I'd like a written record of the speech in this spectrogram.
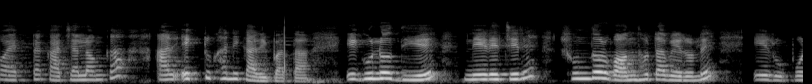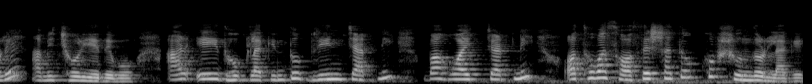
কয়েকটা কাঁচা লঙ্কা আর একটুখানি কারি পাতা। এগুলো দিয়ে নেড়ে চেড়ে সুন্দর গন্ধটা বেরোলে এর উপরে আমি ছড়িয়ে দেব। আর এই ধোকলা কিন্তু গ্রিন চাটনি বা হোয়াইট চাটনি অথবা সসের সাথেও খুব সুন্দর লাগে।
